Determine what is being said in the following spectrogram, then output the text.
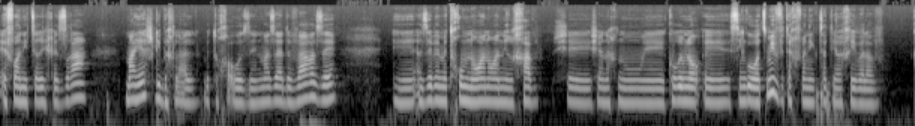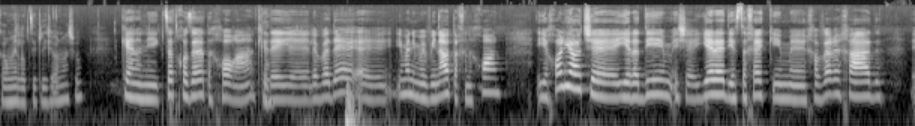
איפה אני צריך עזרה, מה יש לי בכלל בתוך האוזן, מה זה הדבר הזה. אה, אז זה באמת תחום נורא נורא נרחב, ש, שאנחנו אה, קוראים לו אה, סינגור עצמי, ותכף אני קצת ארחיב עליו. כרמל, רצית לשאול משהו? כן, אני קצת חוזרת אחורה, כן. כדי uh, לוודא, uh, אם אני מבינה אותך נכון, יכול להיות שילדים, שילד ישחק עם אה, חבר אחד אה,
